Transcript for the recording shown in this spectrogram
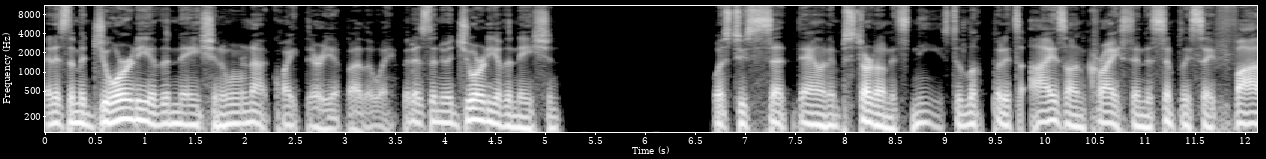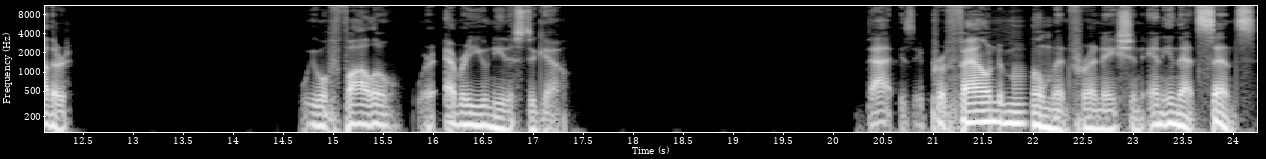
That as the majority of the nation, and we're not quite there yet, by the way, but as the majority of the nation was to sit down and start on its knees, to look, put its eyes on Christ, and to simply say, Father, we will follow wherever you need us to go. That is a profound moment for a nation. And in that sense,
